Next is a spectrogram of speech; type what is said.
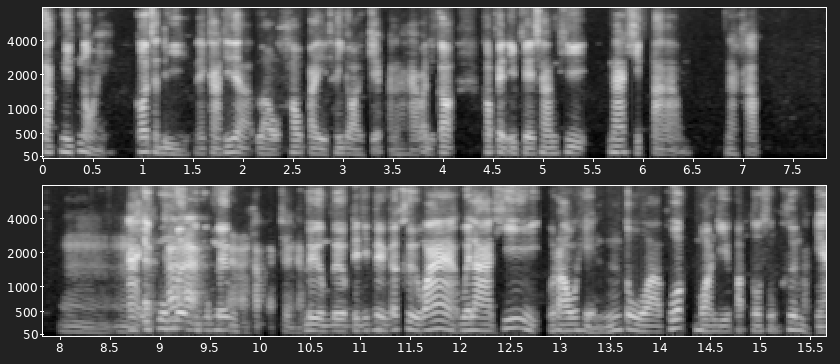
สักนิดหน่อยก็จะดีในการที่จะเราเข้าไปทยอยเก็บนะครับอันนี้ก็ก็เป็นอิมเพรสชันที่น่าคิดตามนะครับ อ่าอีกมุมหนึ่งอีกมุมหนึ่งลืมลืมนิดนึงก็คือว่าเวลาที่เราเห็นตัวพวกบอลยูปรับตัวสูงขึ้นแบบนี้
